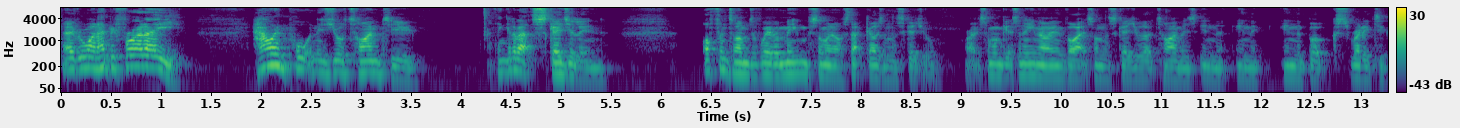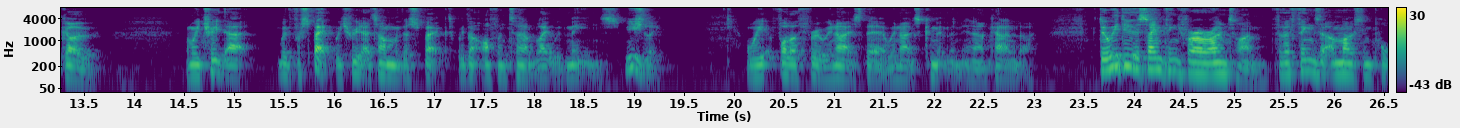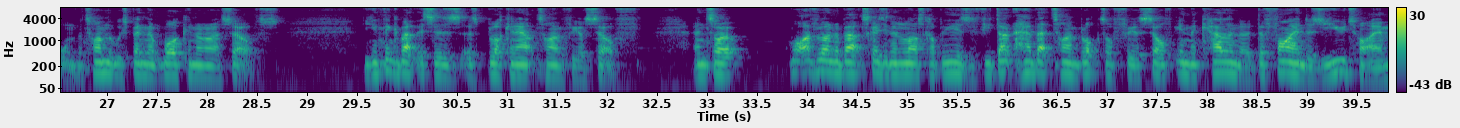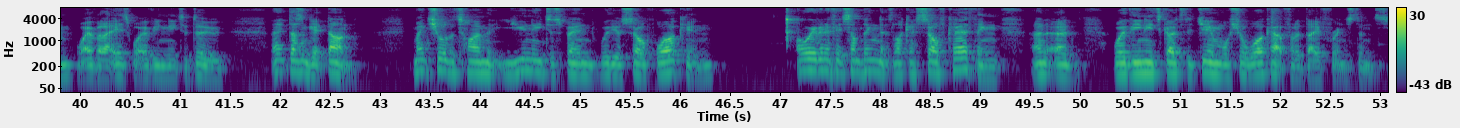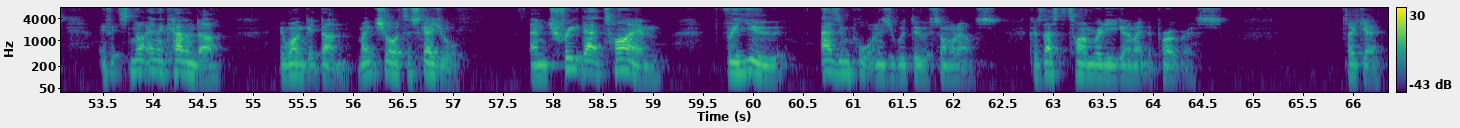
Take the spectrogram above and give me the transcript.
Hey everyone, happy Friday. How important is your time to you? Thinking about scheduling, oftentimes if we have a meeting with someone else, that goes on the schedule, right? Someone gets an email invite, it's on the schedule, that time is in the, in the, in the books, ready to go. And we treat that with respect. We treat that time with respect. We don't often turn up late with meetings, usually. We follow through, we know it's there, we know it's commitment in our calendar. Do we do the same thing for our own time, for the things that are most important, the time that we spend working on ourselves? You can think about this as, as blocking out time for yourself. And so what I've learned about scheduling in the last couple of years, if you don't have that time blocked off for yourself in the calendar, defined as you time, whatever that is, whatever you need to do, then it doesn't get done. Make sure the time that you need to spend with yourself working, or even if it's something that's like a self-care thing, and uh, whether you need to go to the gym, what's your workout for the day, for instance. If it's not in the calendar, it won't get done. Make sure to schedule and treat that time for you as important as you would do with someone else because that's the time really you're going to make the progress. Take care.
